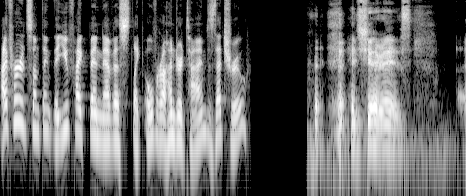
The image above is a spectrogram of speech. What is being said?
I've heard something that you've hiked Ben Nevis like over a hundred times. Is that true? it sure is.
